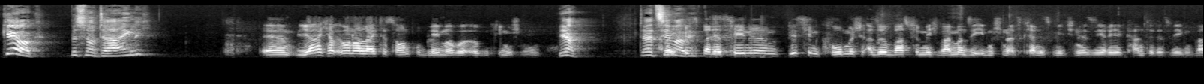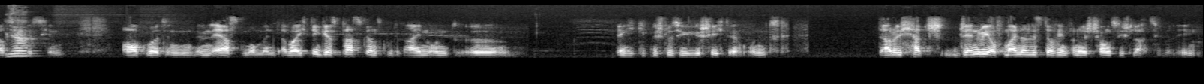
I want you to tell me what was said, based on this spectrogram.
Georg, bist du noch da eigentlich? Ähm, ja, ich habe immer noch ein leichtes Soundproblem, aber irgendwie kriegen wir schon hin. Ja, da erzähl aber mal. Ich bei der Szene ein bisschen komisch, also war es für mich, weil man sie eben schon als kleines Mädchen in der Serie kannte, deswegen war es ja. ein bisschen awkward im, im ersten Moment. Aber ich denke, es passt ganz gut rein und äh, denke ich, gibt eine schlüssige Geschichte. Und dadurch hat Genry auf meiner Liste auf jeden Fall eine Chance, die Schlacht zu überleben.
